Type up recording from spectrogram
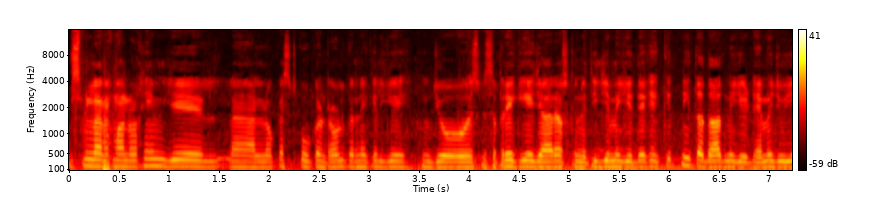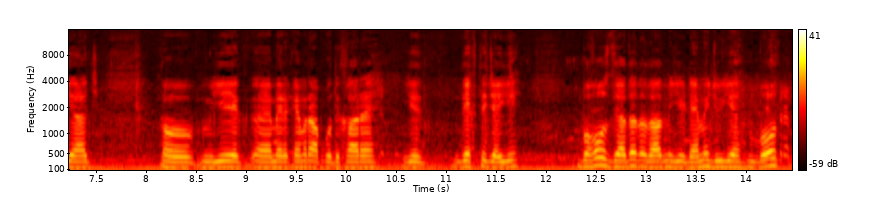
बसमीम ये लोकस्ट को कंट्रोल करने के लिए जो इसमें स्प्रे किया जा रहा है, उसके नतीजे में ये देखें कितनी तादाद में ये डैमेज हुई है आज। तो ये मेरा कैमरा आपको दिखा रहा है। ये देखते जाइए। बहुत ज़्यादा तादाद में ये डैमेज हुई है। बहुत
